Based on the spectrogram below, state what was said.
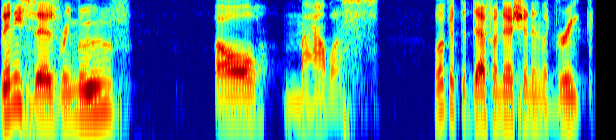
Then he says, remove all malice. Look at the definition in the Greek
